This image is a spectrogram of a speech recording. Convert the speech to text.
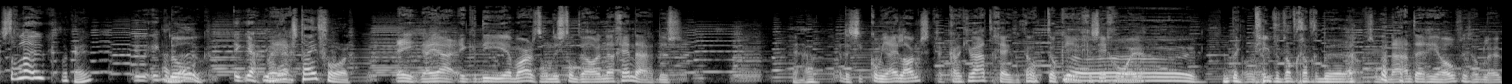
Is toch leuk? Oké. Ik, ik bedoel... leuk. Ik, ja, Je hebt ja, nergens tijd voor. nee, nou ja, ik, die eh, marathon die stond wel in de agenda. Dus, Ja. dus kom jij langs, kan, kan ik je water geven? Kan ik het ook in je gezicht gooien? Ik denk dat dat gaat gebeuren. Ja, Zo'n banaan tegen je hoofd is ook leuk.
